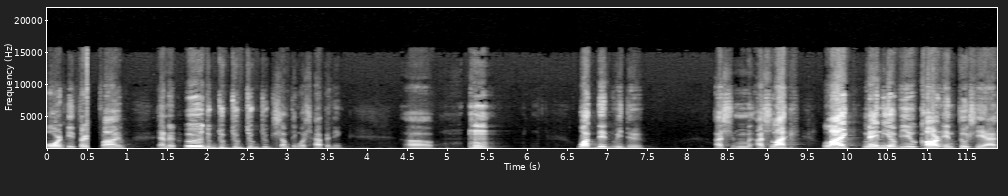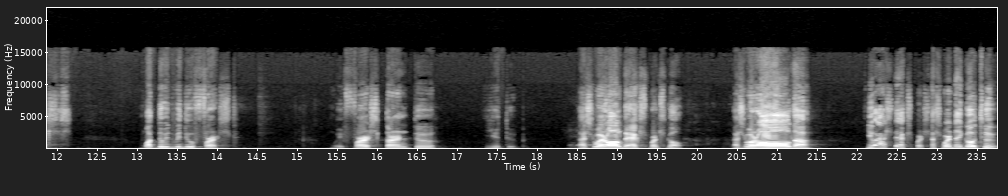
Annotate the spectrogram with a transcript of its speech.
40, 35, and uh, something was happening. Uh, what did we do? As, as like, like many of you car enthusiasts, what did we do first? We first turned to YouTube. That's where all the experts go. That's where all the, you ask the experts, that's where they go to.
